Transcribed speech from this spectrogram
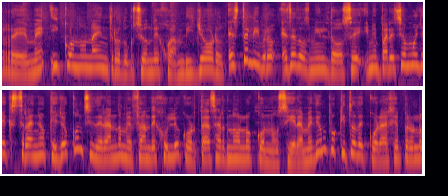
RM y con una introducción de Juan Villoro. Este libro es de 2012 y me pareció muy extraño que yo considerándome fan de Julio Cortázar no lo conociera. Me dio un poquito de coraje, pero lo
